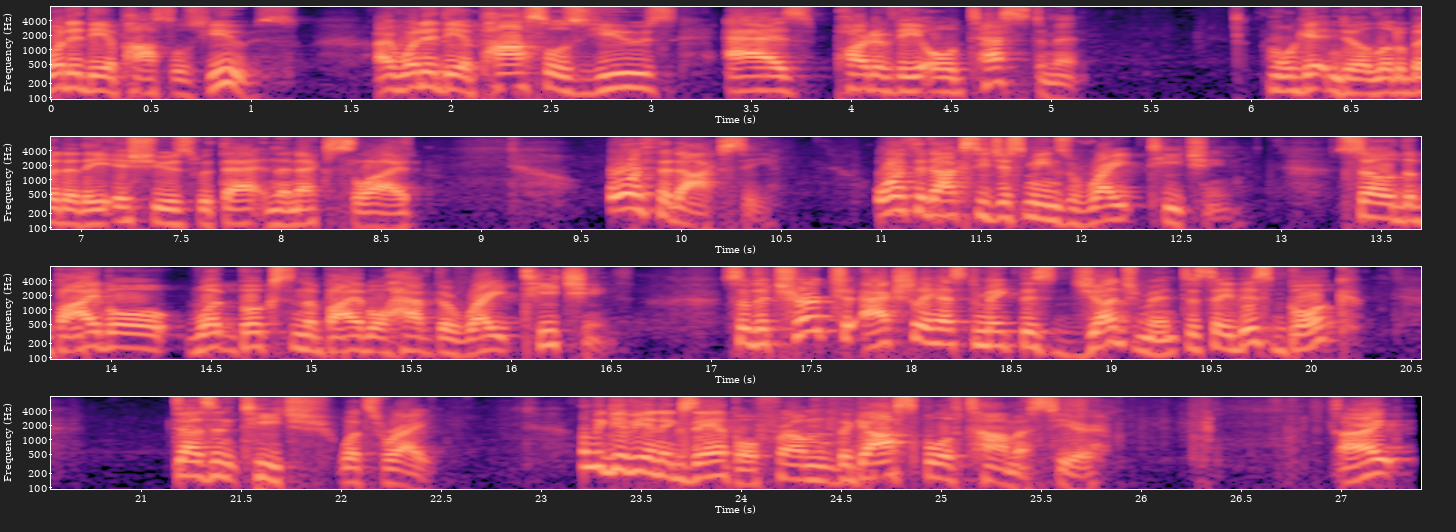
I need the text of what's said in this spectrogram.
What did the apostles use? Right, what did the apostles use as part of the Old Testament? We'll get into a little bit of the issues with that in the next slide. Orthodoxy. Orthodoxy just means right teaching. So the Bible, what books in the Bible have the right teaching? So the church actually has to make this judgment to say this book doesn't teach what's right. Let me give you an example from the Gospel of Thomas here. All right?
